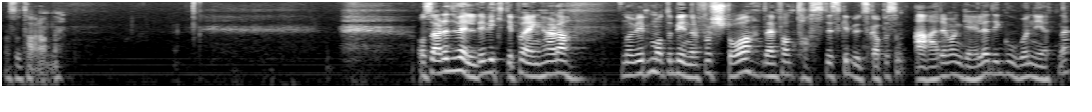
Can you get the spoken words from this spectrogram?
Og så tar han det. Og så er det et veldig viktig poeng her. da, Når vi på en måte begynner å forstå den fantastiske budskapet som er evangeliet, de gode nyhetene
